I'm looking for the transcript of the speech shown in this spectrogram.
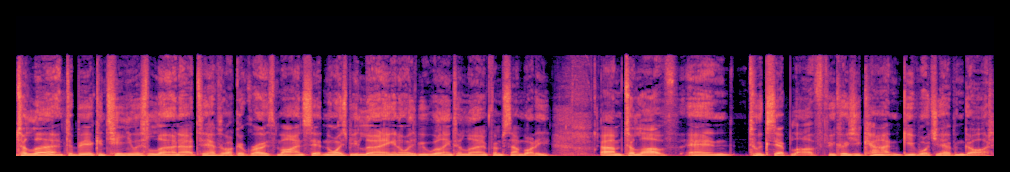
To learn, to be a continuous learner, to have like a growth mindset, and always be learning, and always be willing to learn from somebody. Um, to love and to accept love because you can't give what you haven't got.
